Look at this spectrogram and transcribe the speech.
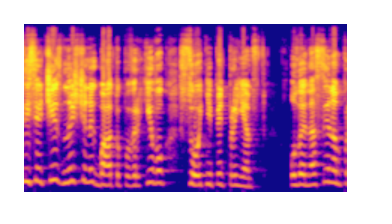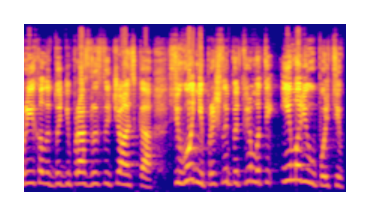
тисячі знищених багатоповерхівок, сотні підприємств. Олена з сином приїхали до Дніпра з Лисичанська. Сьогодні прийшли підтримати і маріупольців,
